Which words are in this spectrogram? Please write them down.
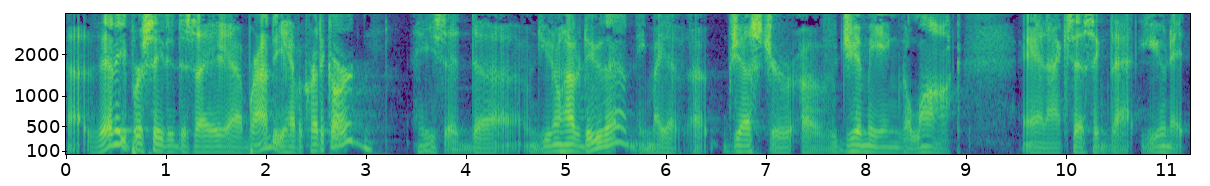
uh, then he proceeded to say, uh, Bryan, do you have a credit card? He said, uh, Do you know how to do that? And he made a, a gesture of jimmying the lock and accessing that unit.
